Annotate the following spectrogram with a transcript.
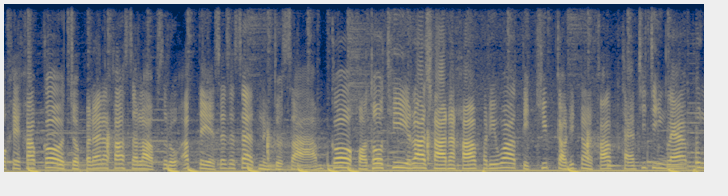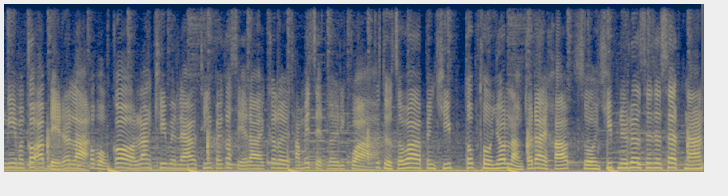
โอเคครับ ก็จบไปแล้วนะครับสำหรับสรุปอัปเดต ZZZ 1.3 ก็ขอโทษที่ล่าช้านะครับพอดีว่าติดคลิปเก่านิดหน่อยครับ แถมที่จริงแล้วพรุ่งนี้มันก็อัปเดตแล้วล่ะเพราะผมก็ร่างคลิปไปแล้วทิ้งไปก็เสียดายก็เลยทำให้เสร็จเลยดีกว่า ก็ถือซะว่าเป็นคลิปทบทวนย้อนหลังก็ได้ครับ ส่วนคลิปในเรื่อง ZZZ นั้น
